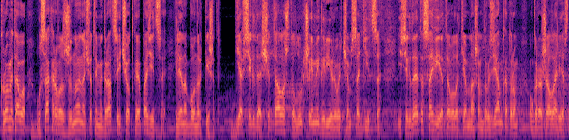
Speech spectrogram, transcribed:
Кроме того, у Сахарова с женой насчет эмиграции четкая позиция. Елена Боннер пишет «Я всегда считала, что лучше эмигрировать, чем садиться, и всегда это советовала тем нашим друзьям, которым угрожал арест.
